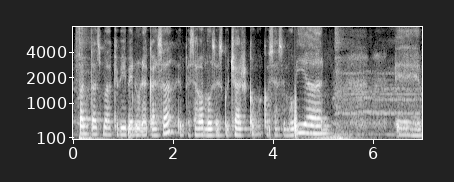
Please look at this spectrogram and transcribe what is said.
fantasma que vive en una casa, empezábamos a escuchar cómo cosas se movían, em,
